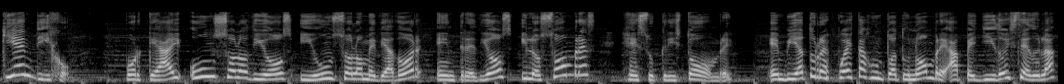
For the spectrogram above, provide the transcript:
¿Quién dijo? Porque hay un solo Dios y un solo mediador entre Dios y los hombres, Jesucristo hombre. Envía tu respuesta junto a tu nombre, apellido y cédula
